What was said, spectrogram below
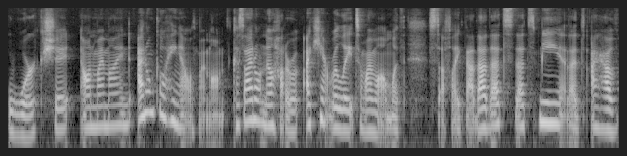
work shit on my mind, I don't go hang out with my mom because I don't know how to I can't relate to my mom with stuff like that. That that's that's me. That's I have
